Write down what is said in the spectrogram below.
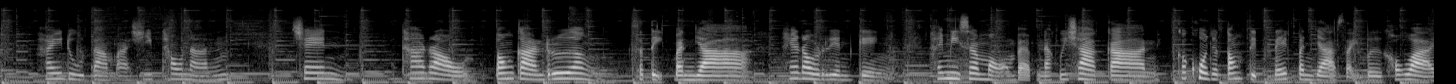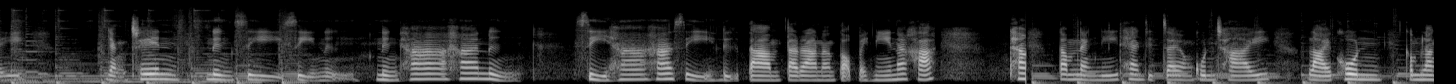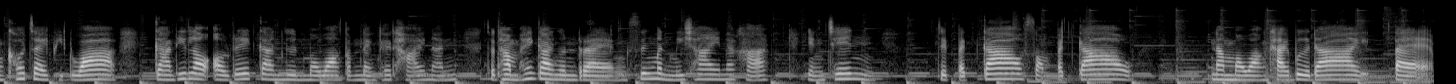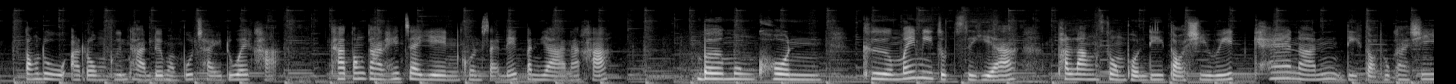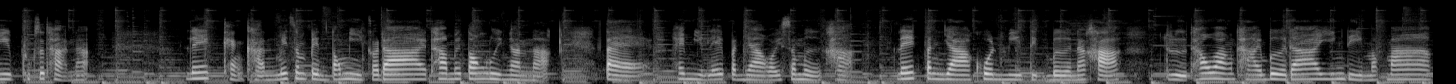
ให้ดูตามอาชีพเท่านั้น เช่น ถ้าเราต้องการเรื่องสติปัญญา ให้เราเรียนเก่ง ให้มีสมองแบบนักวิชาการ ก็ควรจะต้องติดเลขปัญญาใส่เบอร์เข้าไว้ อย่างเช่น 1441 1551 4554 หรือตามตารางดังต่อไปนี้นะคะ ทั้งตำแหน่งนี้แทนจิตใจของคนใช้ หลายคนกำลังเข้าใจผิดว่า การที่เราเอาเลขการเงินมาวางตำแหน่งท้ายๆนั้น จะทำให้การเงินแรง ซึ่งมันไม่ใช่นะคะ อย่างเช่น 789 289นำมาวางท้ายเบอร์ได้ แต่ต้องดูอารมณ์พื้นฐานเดิมของผู้ใช้ด้วยค่ะ ถ้าต้องการให้ใจเย็นคนใส่เลขปัญญานะคะ เบอร์มงคลคือไม่มีจุดเสีย พลังส่งผลดีต่อชีวิต แค่นั้นดีต่อทุกอาชีพ ทุกสถานะ เลขแข่งขันไม่จำเป็นต้องมีก็ได้ ถ้าไม่ต้องลุยงานหนัก แต่ให้มีเลขปัญญาไว้เสมอค่ะ เลขปัญญาควรมีติดเบอร์นะคะ หรือถ้าวางท้ายเบอร์ได้ยิ่งดีมาก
